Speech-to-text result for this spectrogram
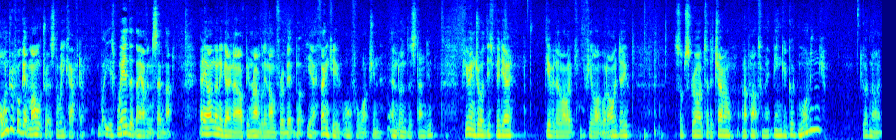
I wonder if we'll get Moltres the week after. But it's weird that they haven't said that. Anyway, I'm going to go now. I've been rambling on for a bit, but yeah, thank you all for watching and understanding. If you enjoyed this video, give it a like if you like what I do. Subscribe to the channel, and apart from it being a good morning, good night.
